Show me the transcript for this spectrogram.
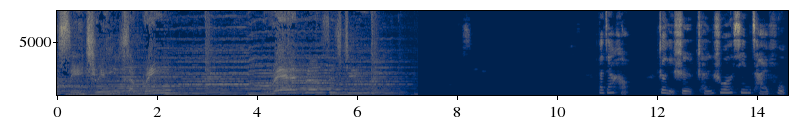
See trees of green, red roses too. 大家好，这里是陈说新财富，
